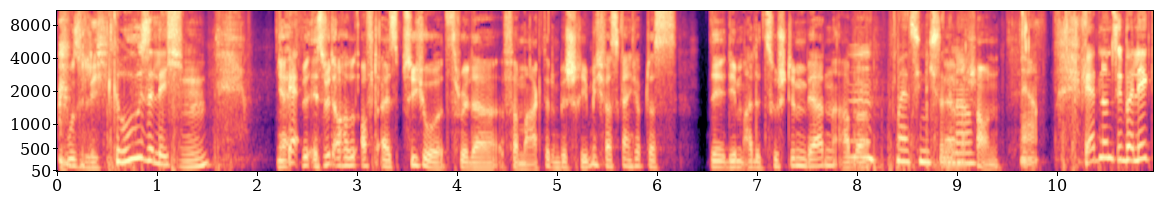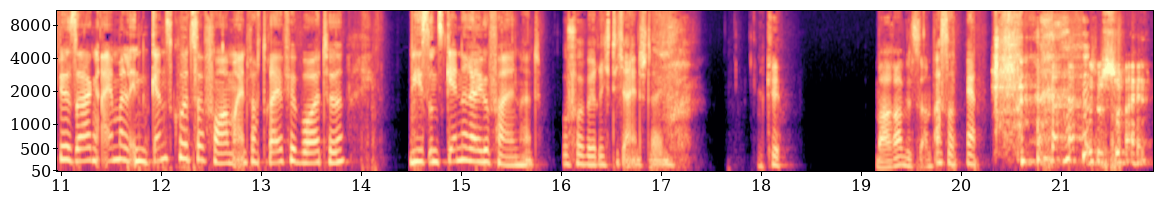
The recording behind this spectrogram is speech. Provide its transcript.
Gruselig. Gruselig. Mhm. Ja, es wird auch oft als Psychothriller vermarktet und beschrieben. Ich weiß gar nicht, ob das dem alle zustimmen werden, aber hm, weiß ich nicht so äh, genau. Mal schauen. Ja. Wir hatten uns überlegt, wir sagen einmal in ganz kurzer Form einfach drei, vier Worte, wie es uns generell gefallen hat, bevor wir richtig einsteigen. Okay. Mara, willst du anfangen? Achso, ja. du Schwein.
